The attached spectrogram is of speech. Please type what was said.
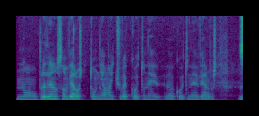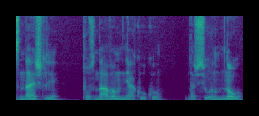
но определено съм вярващ. То няма и човек, който не е, който не е вярващ. Знаеш ли, познавам няколко, даже сигурно много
